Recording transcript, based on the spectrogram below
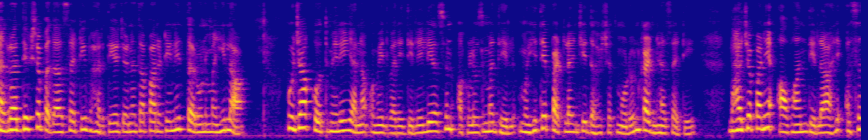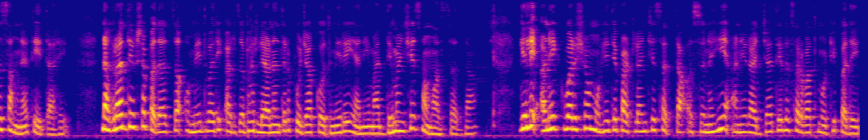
नगराध्यक्षपदासाठी भारतीय जनता पार्टीने तरुण महिला पूजा कोथमिरे यांना उमेदवारी दिलेली असून अकलूजमधील मोहिते पाटलांची दहशत मोडून काढण्यासाठी भाजपाने आव्हान दिलं आहे असं सांगण्यात येत आहे. नगराध्यक्षपदाचा उमेदवारी अर्ज भरल्यानंतर पूजा कोथमिरे यांनी माध्यमांशी संवाद साधला. गेली अनेक वर्ष मोहिते पाटलांची सत्ता असूनही आणि राज्यातील सर्वात मोठी पदे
